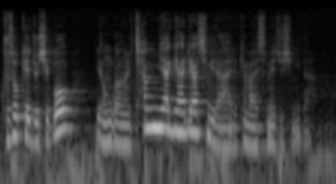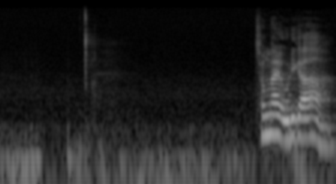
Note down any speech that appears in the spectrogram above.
구속해 주시고 영광을 찬미하게 하려 하심이라 이렇게 말씀해 주십니다. 정말 우리가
